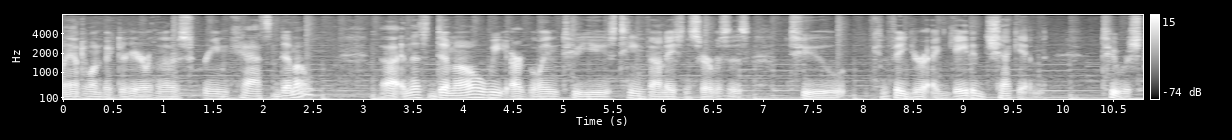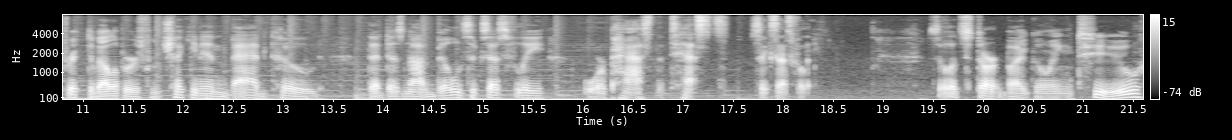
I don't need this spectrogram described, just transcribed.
Antoine Victor here with another screencast demo. Uh, in this demo, we are going to use Team Foundation Services to configure a gated check-in to restrict developers from checking in bad code that does not build successfully or pass the tests successfully. So let's start by going to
